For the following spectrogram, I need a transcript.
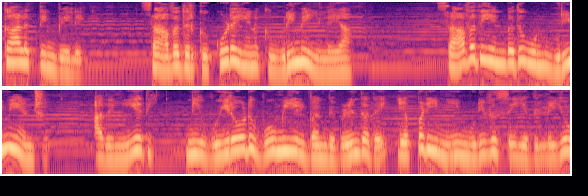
காலத்தின் வேலை. சாவதற்கு கூட எனக்கு உரிமை இல்லையா? சாவது என்பது உன் உரிமை அன்று. அது நியதி. நீ உயிரோடு பூமியில் வந்து விழுந்ததை எப்படி நீ முடிவு செய்யவில்லையோ?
